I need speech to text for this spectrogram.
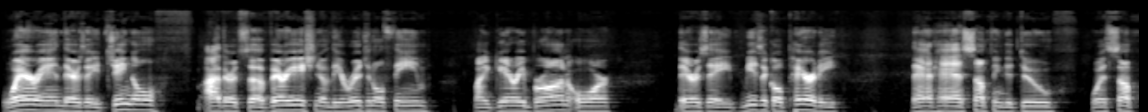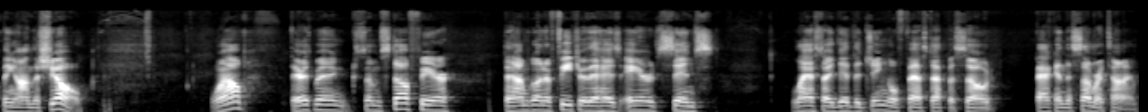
wherein there's a jingle. Either it's a variation of the original theme by Gary Braun, or there's a musical parody that has something to do with something on the show. Well, there's been some stuff here that I'm going to feature that has aired since last I did the Jingle Fest episode back in the summertime.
